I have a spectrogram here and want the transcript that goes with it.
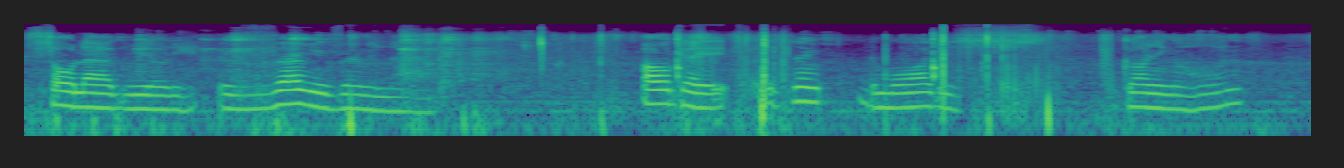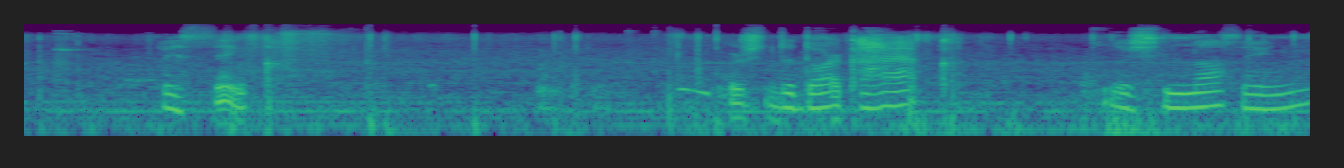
So lag, really. Very, very lag. Okay, I think the mod is going on. I think. There's the dark hack. There's nothing.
